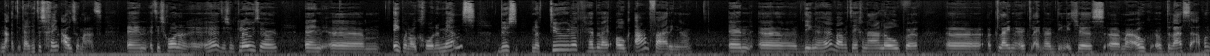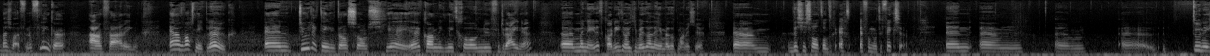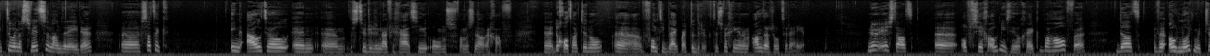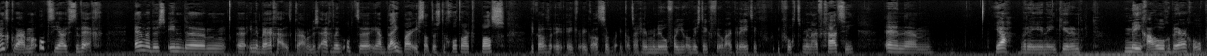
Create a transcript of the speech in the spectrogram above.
nou, kijk, het is geen automaat. En het is gewoon het is een kleuter. En ehm, ik ben ook gewoon een mens. Dus natuurlijk hebben wij ook aanvaringen. En eh, dingen hè, waar we tegenaan lopen. Uh, kleine, kleine dingetjes. Uh, maar ook op de laatste avond best wel even een flinke aanvaring. En dat was niet leuk. En tuurlijk denk ik dan soms, jee, hè, kan ik niet gewoon nu verdwijnen? maar nee, dat kan niet, want je bent alleen met dat mannetje. Um, dus je zal het dan toch echt even moeten fixen. En um, um, uh, toen, ik, toen we naar Zwitserland reden, uh, zat ik in de auto en um, stuurde de navigatie ons van de snelweg af. Uh, de Gotthardtunnel vond hij blijkbaar te druk, dus we gingen een andere route rijden. Nu is dat op zich ook niet heel gek, behalve dat we ook nooit meer terugkwamen op de juiste weg. En we dus in de, uh, in de bergen uitkwamen. Dus eigenlijk op de, ja, blijkbaar is dat dus de Gotthardpas. Ik had, ik, ik, had, ik had er geen manual van, joh, wist ik veel waar ik reed. Ik, ik volgde mijn navigatie. En um, ja, we reden in één keer een mega hoge berg op.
